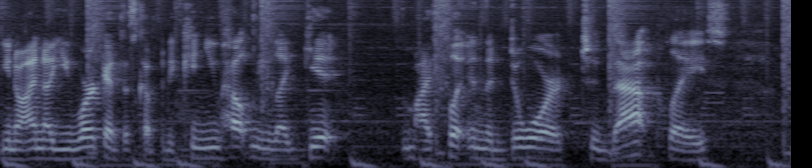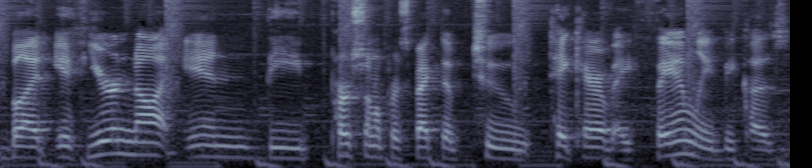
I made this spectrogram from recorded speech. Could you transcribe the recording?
You know, I know you work at this company. Can you help me like get my foot in the door to that place? But if you're not in the personal perspective to take care of a family, because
